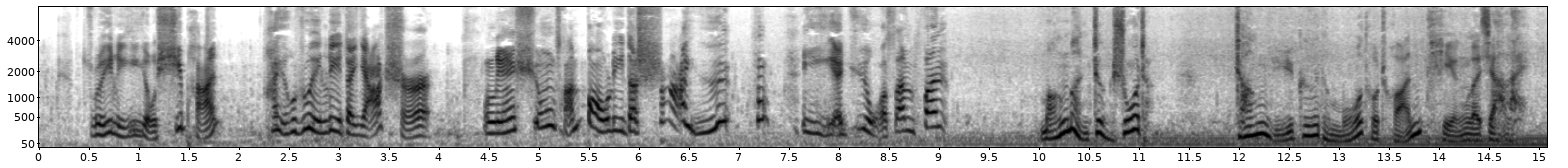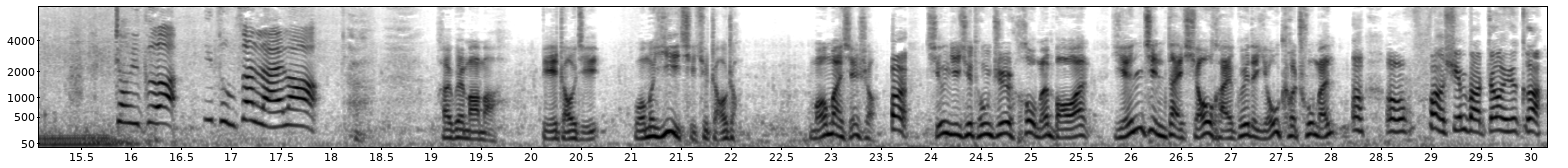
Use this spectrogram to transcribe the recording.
嘴里有吸盘，还有锐利的牙齿，连凶残暴力的鲨鱼，哼，也惧我三分。芒曼正说着，章鱼哥的摩托船停了下来。章鱼哥，你总算来了！海龟妈妈，别着急，我们一起去找找。毛曼先生，嗯，请你去通知后门保安，严禁带小海龟的游客出门。嗯嗯，放心吧，章鱼哥，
